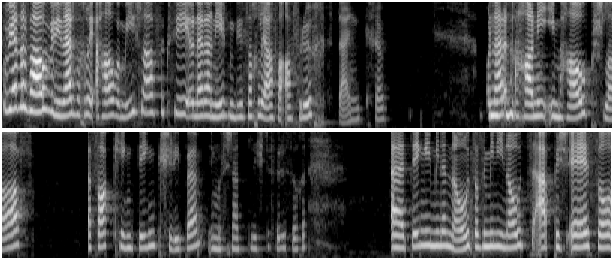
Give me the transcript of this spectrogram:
Auf jeden Fall bin ich dann so ein bisschen halb am Einschlafen und dann habe ich irgendwie so ein bisschen an Früchte denken. Und dann habe ich im Halbschlaf ein fucking Ding geschrieben. Ich muss schnell die Liste für suchen. Ein Ding in meinen Notes. Also meine Notes-App ist eh so,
